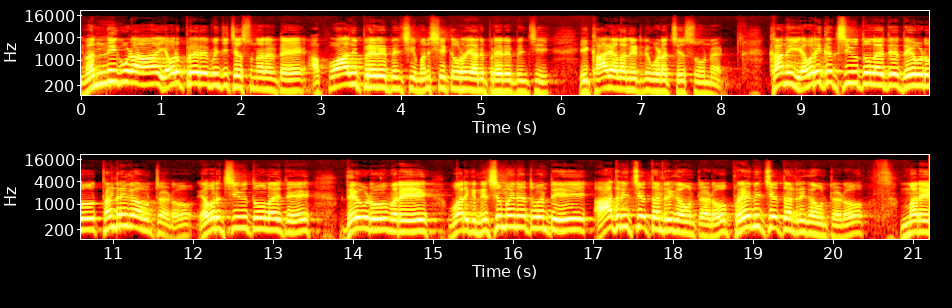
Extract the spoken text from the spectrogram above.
ఇవన్నీ కూడా ఎవరు ప్రేరేపించి చేస్తున్నారంటే అపవాది ప్రేరేపించి మనిషి యొక్క హృదయాన్ని ప్రేరేపించి ఈ కార్యాలన్నింటినీ కూడా చేస్తూ ఉన్నాడు. కానీ ఎవరికి జీవితంలో అయితే దేవుడు తండ్రిగా ఉంటాడో ఎవరి జీవితంలో అయితే దేవుడు మరి వారికి నిజమైనటువంటి ఆదరించే తండ్రిగా ఉంటాడో ప్రేమించే తండ్రిగా ఉంటాడో మరి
